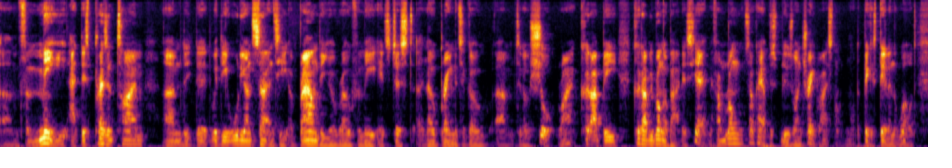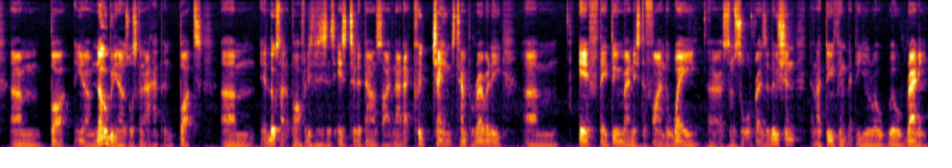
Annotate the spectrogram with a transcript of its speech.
um, for me at this present time, um, the, the, with the all the uncertainty around the euro, for me, it's just a no-brainer to go um, to go short, right? Could I be could I be wrong about this? Yeah, if I'm wrong, it's okay. I'll just lose one trade, right? It's not, not the biggest deal in the world, um, but you know nobody knows what's going to happen. But um, it looks like the path of this resistance is to the downside. Now that could change temporarily if they do manage to find a way, uh, some sort of resolution, then I do think that the euro will rally.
